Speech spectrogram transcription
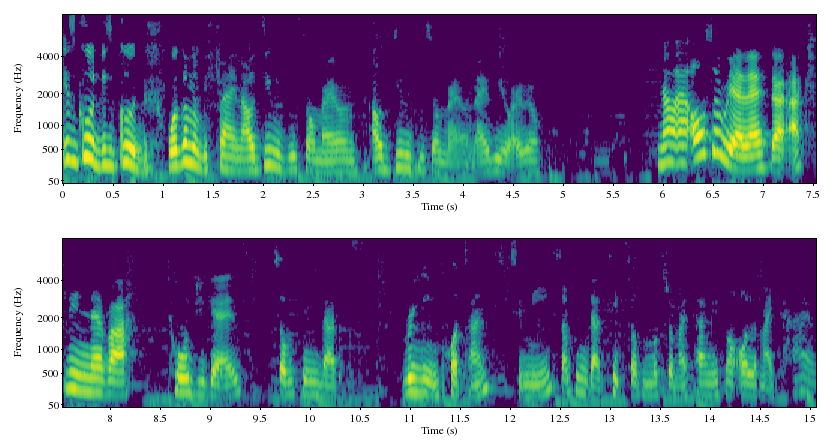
it's good, it's good. We're gonna be fine. I'll deal with this on my own. I'll deal with this on my own. I will, I will. Now, I also realized that I actually never told you guys something that's really important to me, something that takes up most of my time, if not all of my time.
